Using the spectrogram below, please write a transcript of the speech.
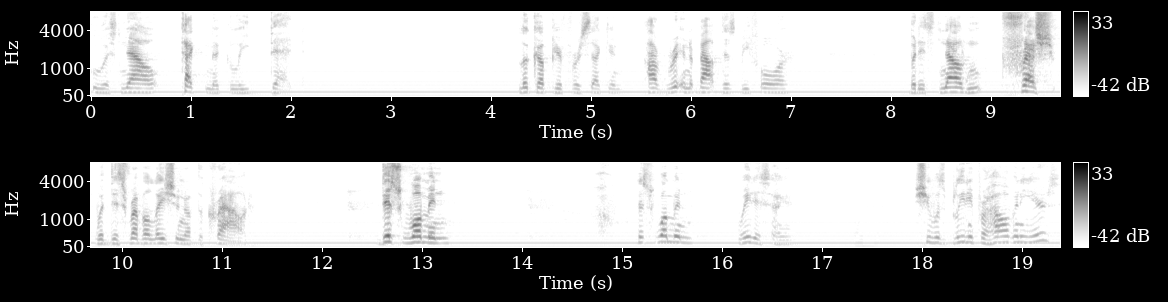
who is now technically dead. Look up here for a second. I've written about this before, but it's now fresh with this revelation of the crowd. This woman, this woman, wait a second. She was bleeding for how many years?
